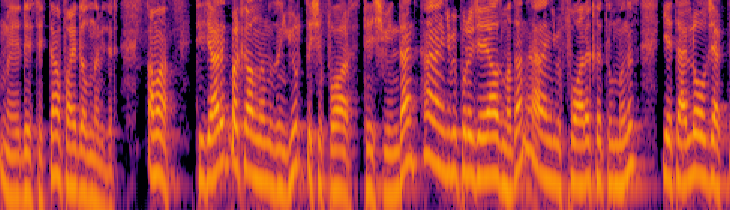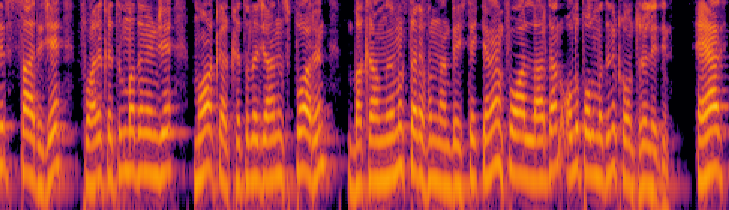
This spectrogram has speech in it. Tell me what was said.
e, destekten faydalanabilir. Ama Ticaret Bakanlığımızın yurt dışı fuar teşviğinden herhangi bir proje yazmadan herhangi bir fuara katılmanız yeterli olacaktır. Sadece fuara katılmadan önce muhakkak katılacağınız fuarın bakanlığımız tarafından desteklenen fuarlardan olup olmadığını kontrol edin. Eğer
